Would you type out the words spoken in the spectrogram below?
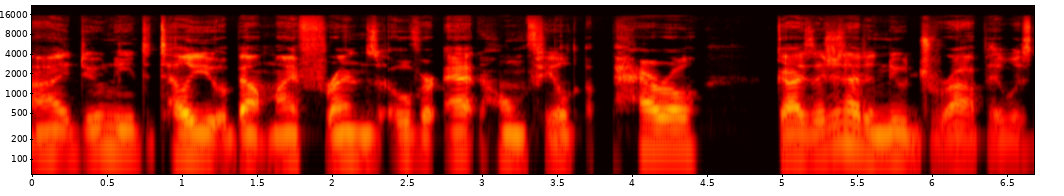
I do need to tell you about my friends over at Home Field Apparel. Guys, they just had a new drop. It was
